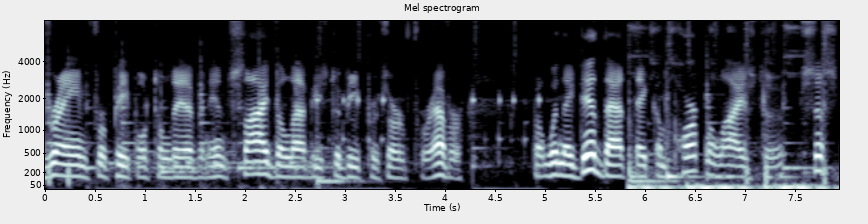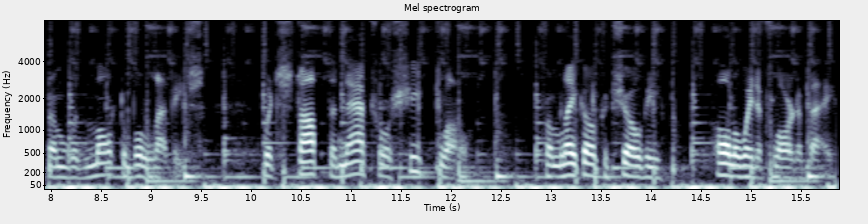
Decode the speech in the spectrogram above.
drained for people to live, and inside the levees to be preserved forever. But when they did that, they compartmentalized the system with multiple levees, which stopped the natural sheet flow from Lake Okeechobee all the way to Florida Bay.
